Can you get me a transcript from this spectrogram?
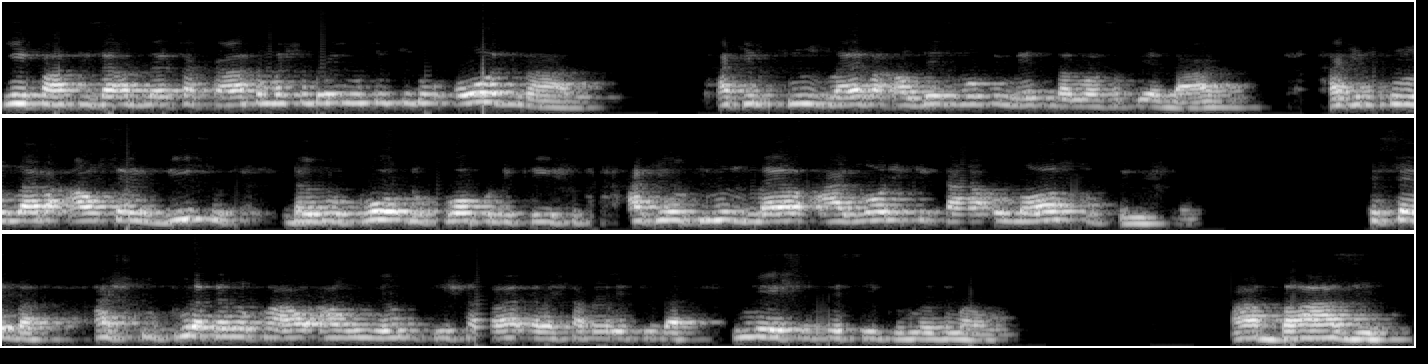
e enfatizado nessa carta, mas também no sentido ordinário. Aquilo que nos leva ao desenvolvimento da nossa piedade, aquilo que nos leva ao serviço do corpo, do corpo de Cristo, aquilo que nos leva a glorificar o nosso Cristo. Perceba a estrutura pela qual a união de Cristo é estabelecida nestes versículos, meus irmãos. A base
